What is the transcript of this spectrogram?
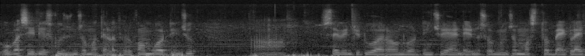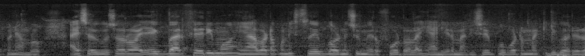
ओभासिटी यसको जुन छ म त्यसलाई थोरै कम गरिदिन्छु। सेभेन्टी टू अराउन्ड गरिदिन्छु एन्ड हेर्नु सक्नुहुन्छ मस्त ब्याकलाइट पनि हाम्रो आइसकेको छ र एक बार फेरि म यहाँबाट पनि सेभ गर्नेछु मेरो फोटोलाई यहाँनिर माथि सेभको बटनमा क्लिक गरेर।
